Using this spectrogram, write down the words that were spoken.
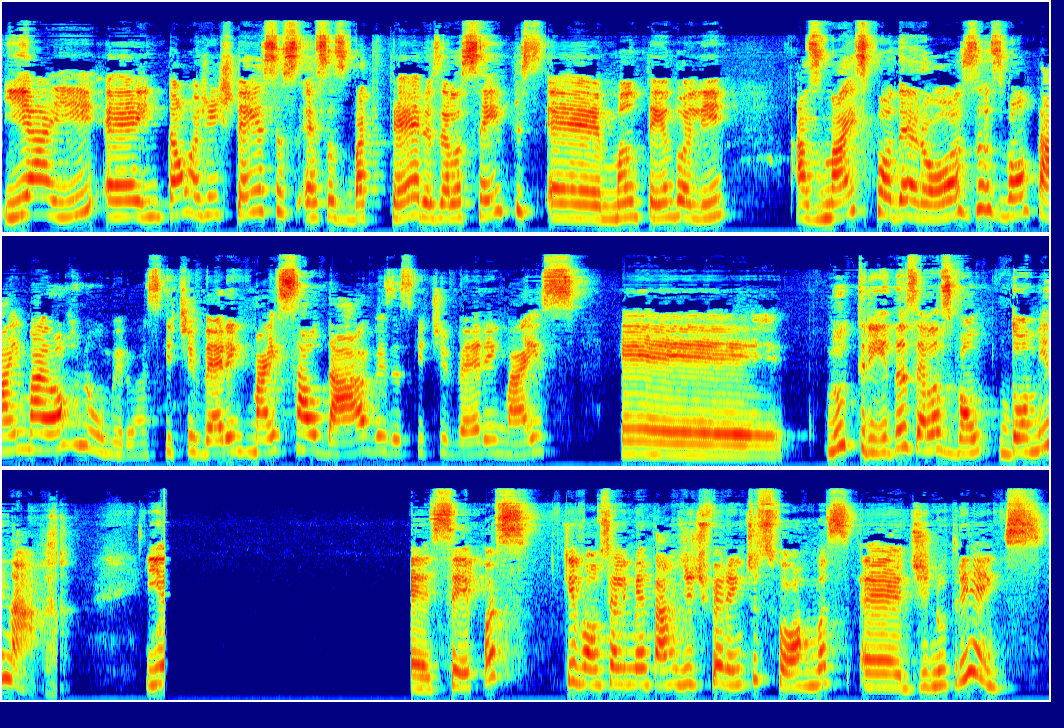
E aí, é, então, a gente tem essas, essas bactérias, elas sempre é, mantendo ali as mais poderosas vão estar em maior número, as que tiverem mais saudáveis, as que tiverem mais é, nutridas, elas vão dominar. E é, cepas que vão se alimentar de diferentes formas é, de nutrientes.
